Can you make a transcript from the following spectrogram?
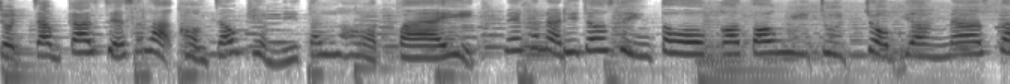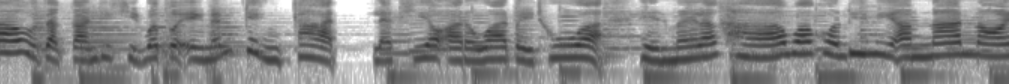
จดจำการเสียสละของเจ้าเข็มนี้ตลอดไป ในขณะที่เจ้าสิงโตก็ต้องมีจุดจบอย่างน่าเศร้า จากการที่คิดว่าตัวเองนั้นเก่งกาจและเที่ยวอารวาสไปทั่ว เห็นไหมล่ะคะว่าคนที่มีอำนาจน้อย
